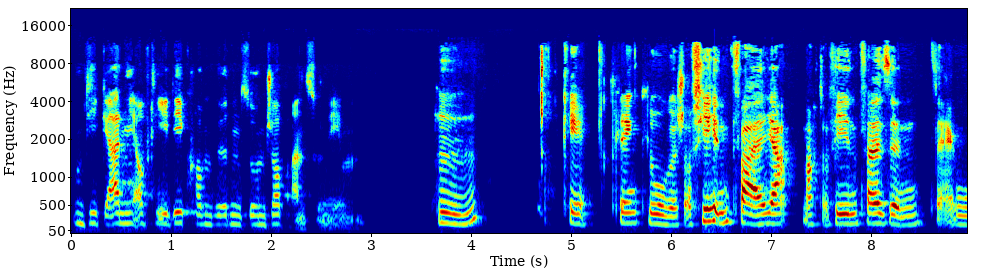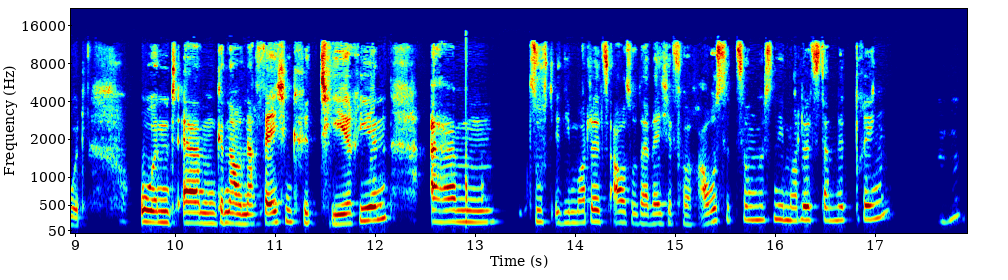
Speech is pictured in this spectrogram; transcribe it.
und die gar nie auf die Idee kommen würden, so einen Job anzunehmen. Mhm. Okay, klingt logisch, auf jeden Fall, ja, macht auf jeden Fall Sinn, sehr gut. Und ähm, genau, nach welchen Kriterien ähm, sucht ihr die Models aus oder welche Voraussetzungen müssen die Models dann mitbringen? Mhm.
